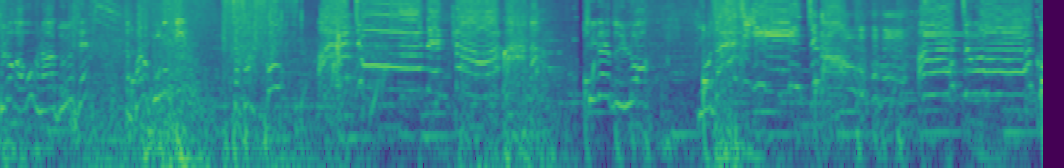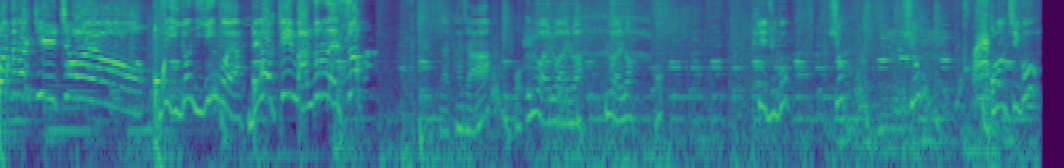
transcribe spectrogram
들어가고. 하나 둘셋자 바로 궁극기. 자 잡고 아 좋아. 됐다. 킬가르도 일로와. 요자식이 죽어 아 좋아. quadra kill 좋아요 이긴 거야. 내가 게임 만들어냈어? 자 가자. 어 일로와 일로와 일로와. 일로와 일로와. 어? 피해주고? 슉슉. 도망치고?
